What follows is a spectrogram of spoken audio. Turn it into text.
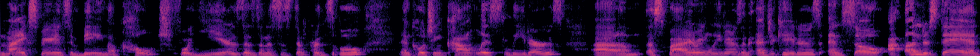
my experience in being a coach for years as an assistant principal and coaching countless leaders um, aspiring leaders and educators and so i understand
